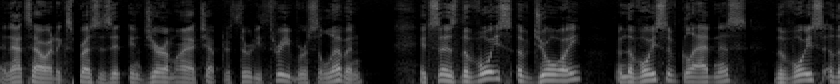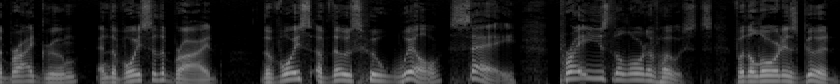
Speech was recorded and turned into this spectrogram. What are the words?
And that's how it expresses it in Jeremiah chapter 33, verse 11. It says, The voice of joy and the voice of gladness, the voice of the bridegroom and the voice of the bride, the voice of those who will say, Praise the Lord of hosts, for the Lord is good,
